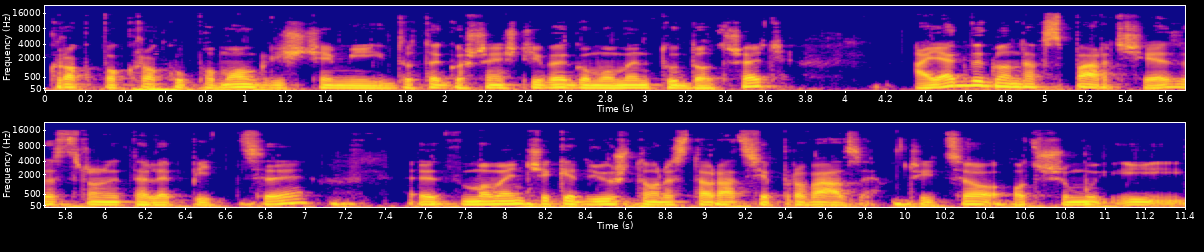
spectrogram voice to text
krok po kroku pomogliście mi do tego szczęśliwego momentu dotrzeć, A jak wygląda wsparcie ze strony Telepizzy w momencie, kiedy już tą restaurację prowadzę? Czyli co otrzymuję i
